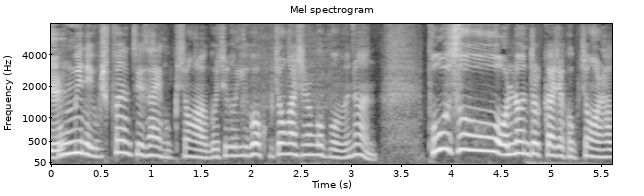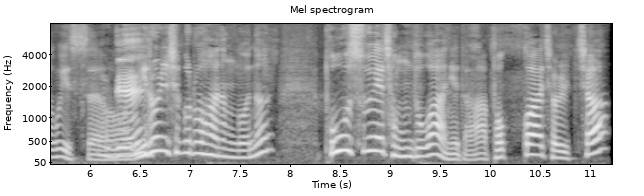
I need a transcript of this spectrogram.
예. 국민의 60% 이상이 걱정하고 지금 이거 걱정하시는 거 보면은 보수 언론들까지 걱정을 하고 있어요. 네. 이런 식으로 하는 거는 보수의 정도가 아니다. 법과 절차,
